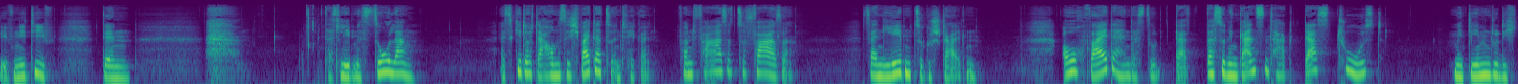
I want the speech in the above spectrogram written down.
Definitiv. Denn das Leben ist so lang. Es geht doch darum, sich weiterzuentwickeln. Von Phase zu Phase. Sein Leben zu gestalten. Auch weiterhin, dass du, dass, dass du den ganzen Tag das tust, mit dem du dich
